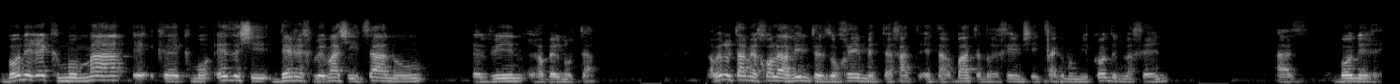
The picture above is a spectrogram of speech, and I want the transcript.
בואו נראה כמו מה, כמו איזושהי דרך במה שהצענו, הבין רבנו תם. רבנו תם יכול להבין, אם אתם זוכרים, את, אחת, את ארבעת הדרכים שהצגנו מקודם לכן, אז בואו נראה.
